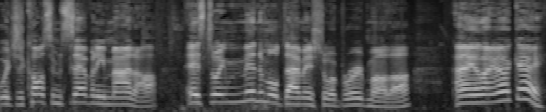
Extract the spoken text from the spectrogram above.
which has cost him 70 mana. It's doing minimal damage to a broodmother, and you're like, okay,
